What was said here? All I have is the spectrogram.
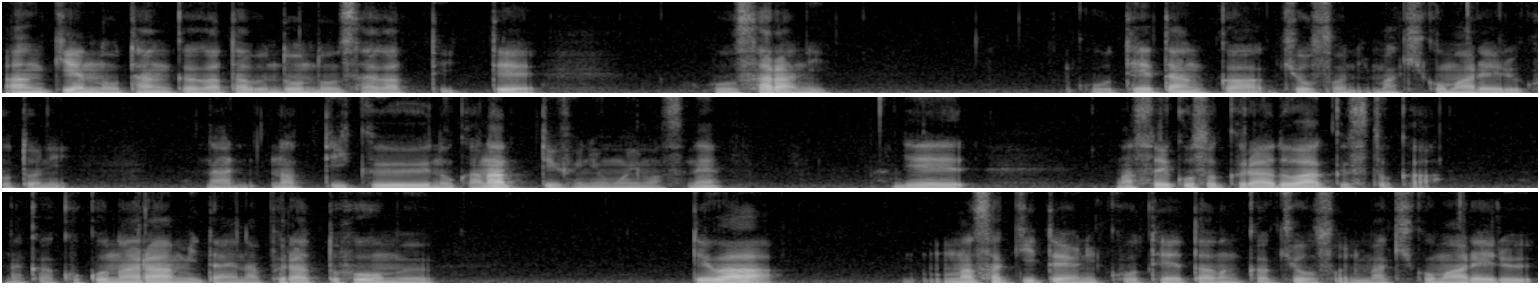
案件の単価が多分どんどん下がっていってこうさらにこう低単価競争に巻き込まれることになっていくのかなっていうふうに思いますね。で、まあ、それこそクラウドワークスとかなんかここならみたいなプラットフォームでは、まあ、さっき言ったようにこう低単価競争に巻き込まれる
